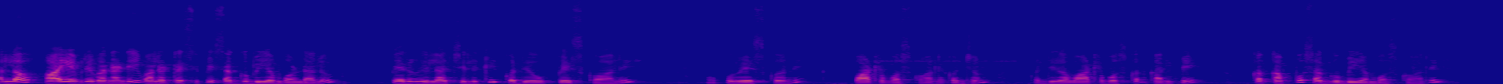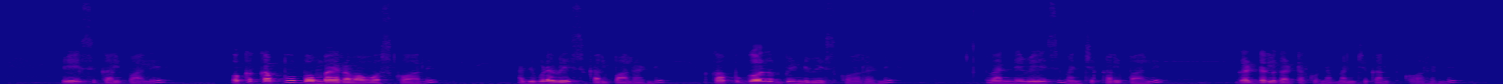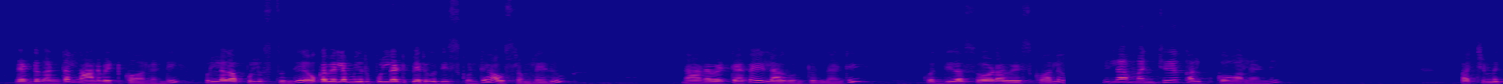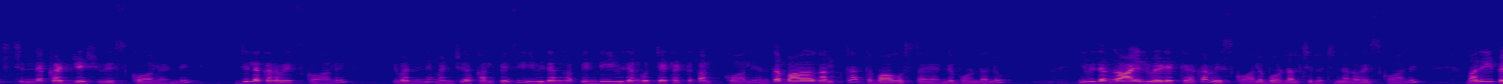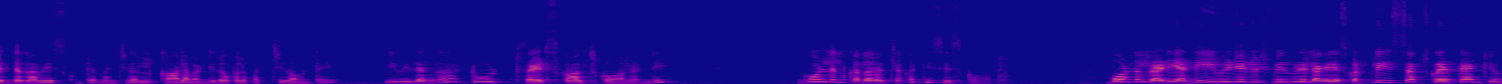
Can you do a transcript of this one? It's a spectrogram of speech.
Hello hi everyone అండి. వాళ్ళ recipe సగ్గు బియ్యం బోండాలు. పెరుగు ఇలా చిలికి కొద్దిగా ఉప్పు వేసుకోవాలి. ఉప్పు వేసుకొని వాటర్ పోసుకోవాలి కొంచెం. కొద్దిగా వాటర్ పోసుకొని కలిపి ఒక కప్పు సగ్గు బియ్యం పోసుకోవాలి. వేసి కలపాలి. ఒక కప్పు బొంబాయి రవ్వ పోసుకోవాలి. అది కూడా వేసి కలపాలండి. ఒక కప్పు గోధుమ పిండి వేసుకోవాలండి. ఇవన్నీ వేసి మంచిగా కలపాలి. గడ్డలు కట్టకుండా మంచిగా కలుపుకోవాలండి. రెండు గంటలు నానబెట్టుకోవాలండి. పుల్లగా పులుస్తుంది. ఒకవేళ మీరు పుల్లటి పెరుగు తీసుకుంటే అవసరం లేదు. నానబెట్టాక ఇలాగ ఉంటుందండి. కొద్దిగా సోడా వేసుకోవాలి. ఇలా మంచిగా కలుపుకోవాలండి. పచ్చిమిర్చి చిన్న కట్ చేసి వేసుకోవాలండి. జీలకర్ర వేసుకోవాలి. ఇవన్నీ మంచిగా కలిపేసి ఈ విధంగా పిండి ఈ విధంగా వచ్చేటట్టు కలుపుకోవాలి. ఎంత బాగా కలిపితే అంత బాగా వస్తాయండి బోండాలు. ఈ విధంగా ఆయిల్ వేడెక్కాక వేసుకోవాలి. బోండాలు చిన్న చిన్నగా వేసుకోవాలి. మరీ పెద్దగా వేసుకుంటే మంచిగా కాలవండి లోపల పచ్చిగా ఉంటాయి. ఈ విధంగా టూ సైడ్స్ కాల్చుకోవాలండి. గోల్డెన్ కలర్ వచ్చాక తీసేసుకోవాలి. బోండలు రెడీ అండి. ఈ వీడియో చూసి మీరు కూడా ఇలాగ చేసుకోండి. Please subscribe. Thank you.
